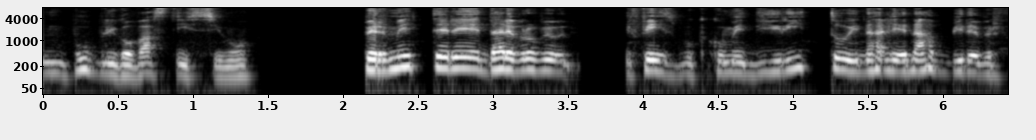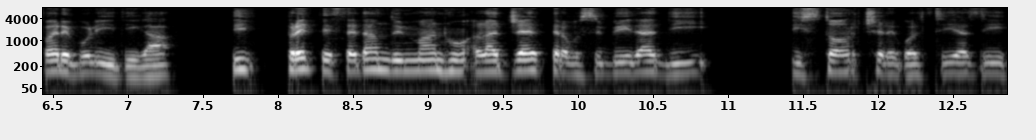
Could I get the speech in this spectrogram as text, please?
un pubblico vastissimo, permettere, dare proprio Facebook come diritto inalienabile per fare politica, ti prende, stai dando in mano alla gente la possibilità di distorcere qualsiasi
